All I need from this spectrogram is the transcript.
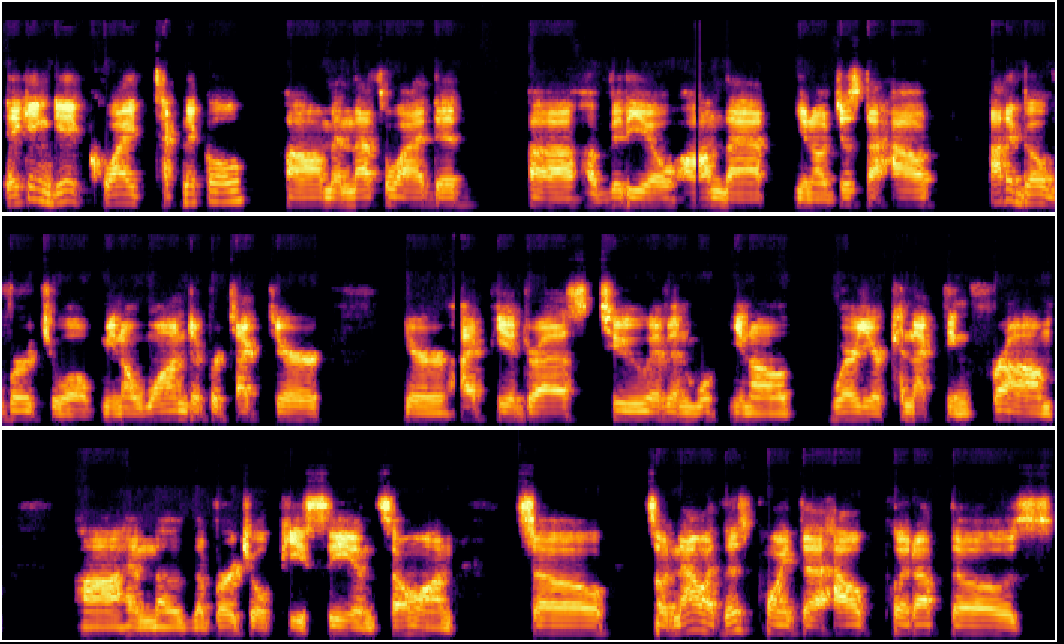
it can get quite technical. Um, and that's why I did uh, a video on that. You know, just to how how to go virtual. You know, one to protect your your IP address, two even you know where you're connecting from, uh, and the the virtual PC and so on. So so now at this point to help put up those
